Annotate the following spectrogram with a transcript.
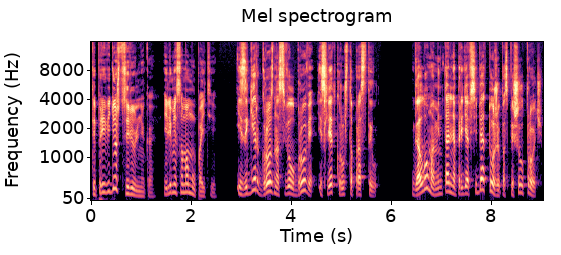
«Ты приведешь цирюльника или мне самому пойти?» Изегер грозно свел брови, и след Круста простыл. Гало, моментально придя в себя, тоже поспешил прочь.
